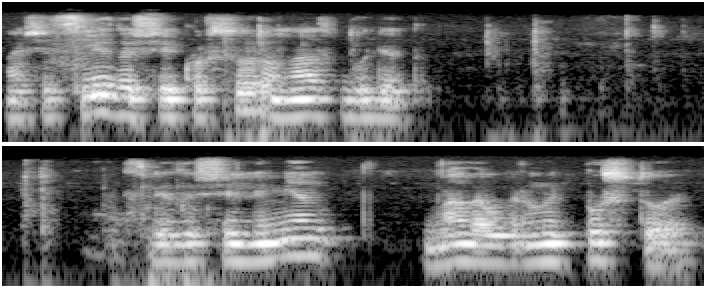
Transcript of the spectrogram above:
Значит, следующий курсор у нас будет, следующий элемент надо вернуть пустой.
